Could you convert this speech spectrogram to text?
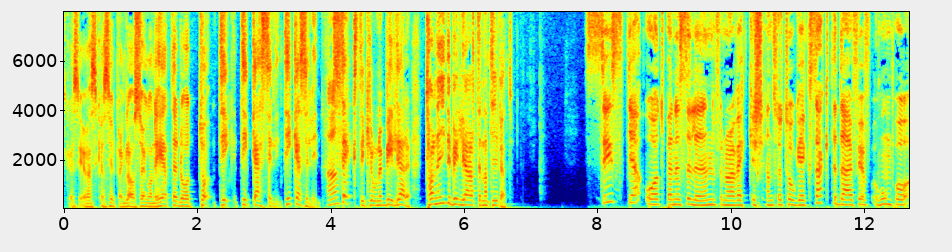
Ska se, jag ska se utan glasögon. Det heter då to- ti- Tikacillin. Tikacillin. 60 kronor billigare. Tar ni det billigare alternativet? Sist jag åt penicillin för några veckor sedan så tog jag exakt det där för jag, hon på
